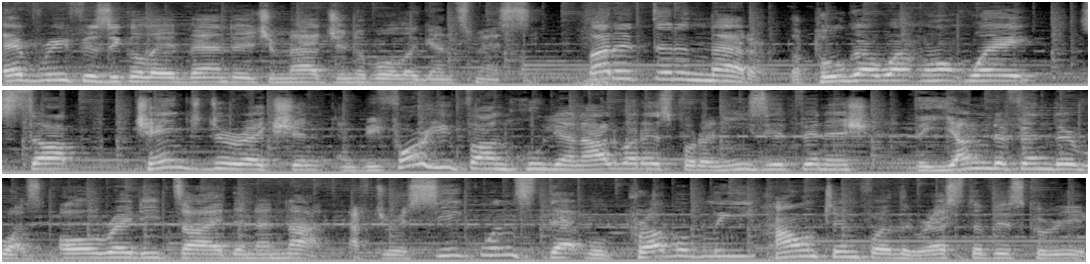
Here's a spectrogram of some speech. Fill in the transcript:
every physical advantage imaginable against Messi. But it didn't matter. The Pulga went one way, stopped, changed direction, and before he found Julian Alvarez for an easy finish, the young defender was already tied in a knot after a sequence that will probably haunt him for the rest of his career.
